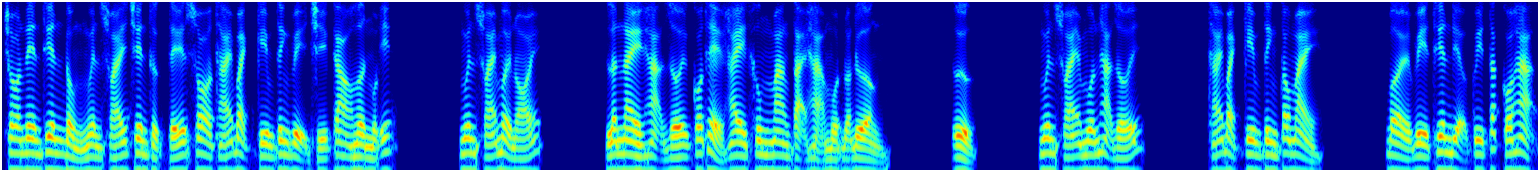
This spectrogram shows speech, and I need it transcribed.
cho nên thiên đồng nguyên soái trên thực tế so Thái Bạch kim tinh vị trí cao hơn một ít. Nguyên soái mời nói, lần này hạ giới có thể hay không mang tại hạ một đoạn đường. Ừ, nguyên soái muốn hạ giới. Thái Bạch kim tinh cao mày. Bởi vì thiên địa quy tắc có hạn,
